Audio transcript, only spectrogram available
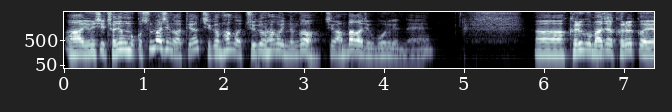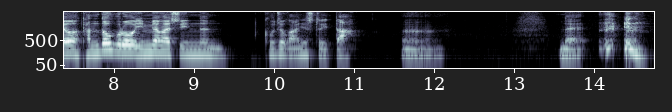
아, 윤 씨 저녁 먹고 술 마신 것 같아요? 지금 하고, 지금 하고 있는 거? 지금 안 봐가지고 모르겠네. 어, 그리고 맞아, 그럴 거예요. 단독으로 임명할 수 있는 구조가 아닐 수도 있다. 음. 네.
